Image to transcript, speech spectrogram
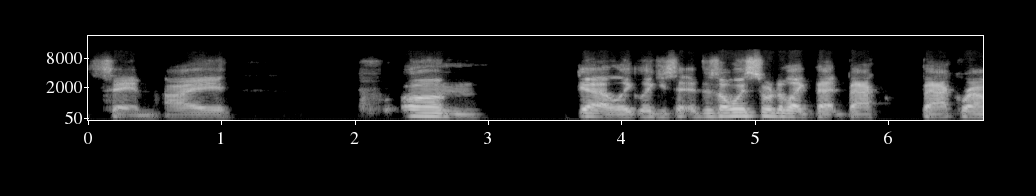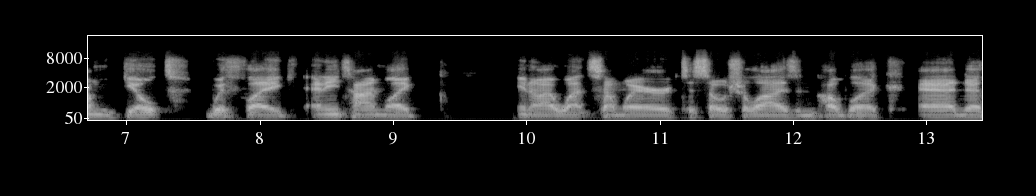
same. I um yeah, like like you said, there's always sort of like that back background guilt with like anytime like you know I went somewhere to socialize in public and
